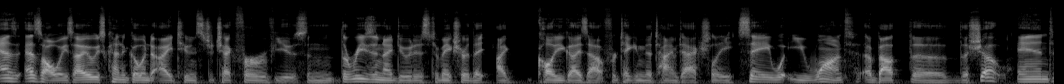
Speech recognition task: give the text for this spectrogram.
as, as always, I always kind of go into iTunes to check for reviews. And the reason I do it is to make sure that I call you guys out for taking the time to actually say what you want about the the show. And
